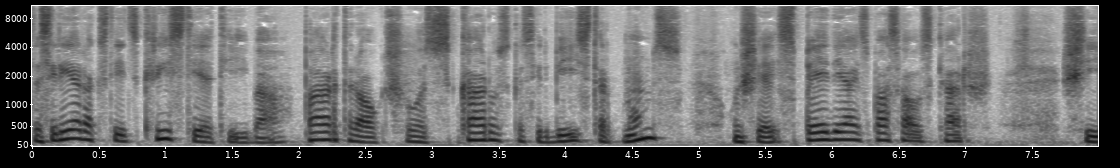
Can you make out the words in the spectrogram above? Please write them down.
tas ir ierakstīts kristietībā, pārtraukt šos karus, kas ir bijis starp mums, un šis pēdējais pasaules karš, šī,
